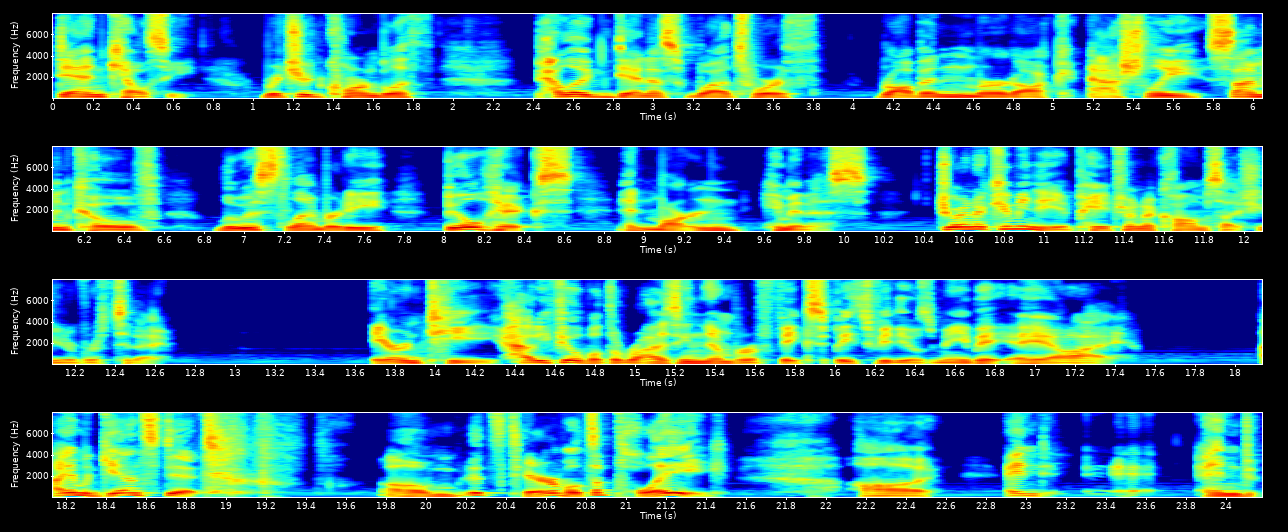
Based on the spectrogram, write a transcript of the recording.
Dan Kelsey, Richard Kornblith, Peleg Dennis Wadsworth, Robin Murdoch, Ashley, Simon Cove, Louis Lamberty, Bill Hicks, and Martin Jimenez. Join our community at patreon.com slash universe today. Aaron T., how do you feel about the rising number of fake space videos made by AI? I am against it. um, it's terrible. It's a plague. Uh, and and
